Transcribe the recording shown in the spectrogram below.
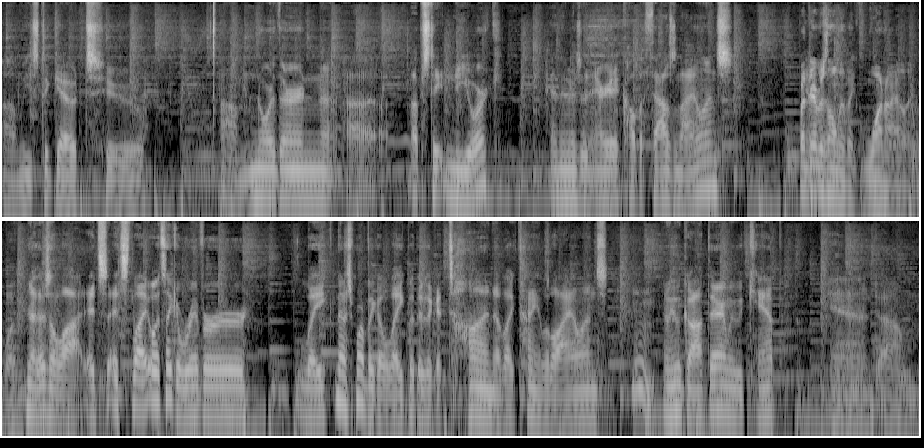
Um, we used to go to um, northern uh, upstate New York, and then there's an area called the Thousand Islands. But there was only like one island, wasn't No, there's a lot. It's it's like well, it's like a river, lake. No, it's more of like a lake, but there's like a ton of like tiny little islands. And we would go out there and we would camp, and um,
